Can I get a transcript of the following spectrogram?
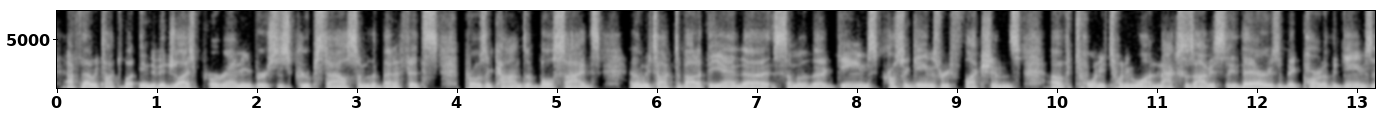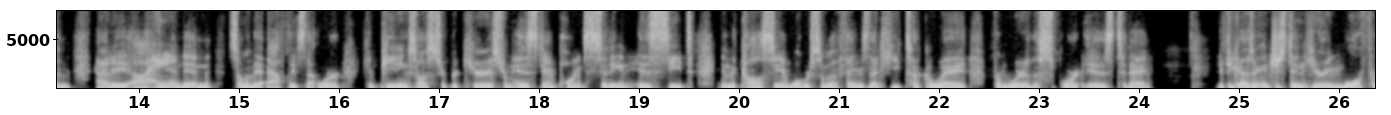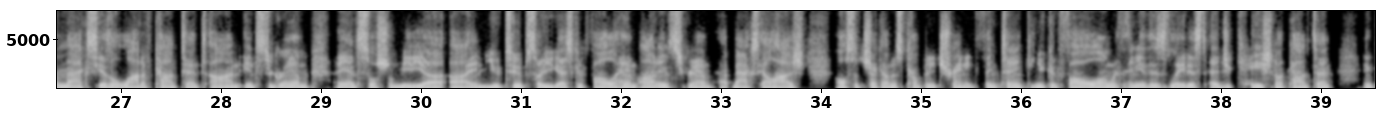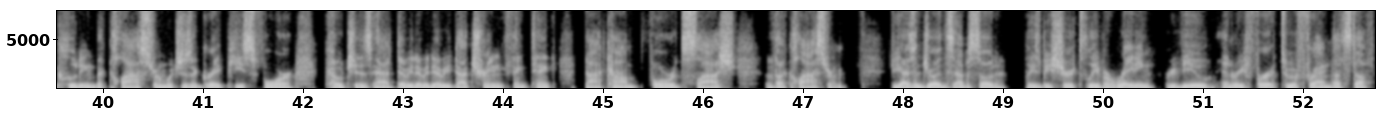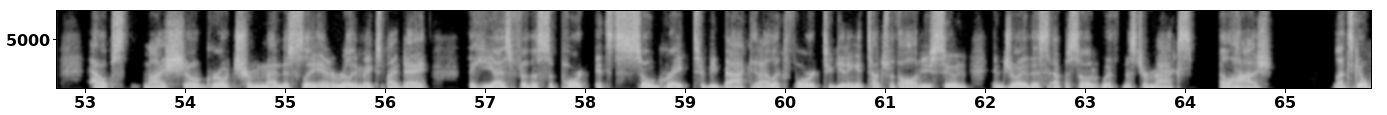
After that, we talked about individualized programming versus group style, some of the benefits, pros and cons of both sides. And then we talked about at the end uh, some of the games, CrossFit Games reflections of 2021. Max was obviously there. He's a big part of the games and had a uh, hand in some of the athletes that were competing. So I was super curious from his standpoint, sitting in his seat in the Coliseum, what were some of the things that he took away from where the sport is today? If you guys are interested in hearing more from Max, he has a lot of content on Instagram and social media uh, and YouTube. So you guys can follow him on Instagram at Max Elhaj. Also, check out his company, Training Think Tank, and you can follow along with any of his latest educational content, including the classroom, which is a great piece for coaches at www.trainingthinktank.com forward slash the classroom. If you guys enjoyed this episode, please be sure to leave a rating, review, and refer it to a friend. That stuff helps my show grow tremendously and it really makes my day. Thank you guys for the support. It's so great to be back, and I look forward to getting in touch with all of you soon. Enjoy this episode with Mr. Max Elhaj. Let's go.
